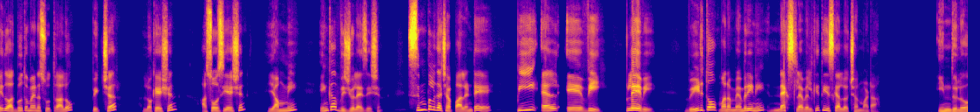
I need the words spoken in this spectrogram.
ఐదు అద్భుతమైన సూత్రాలు పిక్చర్ లొకేషన్ అసోసియేషన్ యమ్మీ ఇంకా విజువలైజేషన్. సింపుల్గా చెప్పాలంటే పిఎల్ఏవి ప్లేవి వీడితో మన మెమరీని నెక్స్ట్ లెవెల్కి తీసుకెళ్ళొచ్చన్నమాట ఇందులో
